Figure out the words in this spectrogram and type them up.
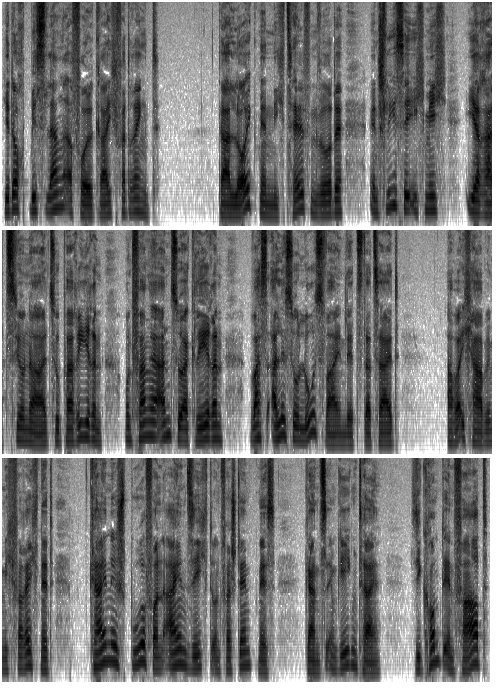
jedoch bislang erfolgreich verdrängt. Da Leugnen nichts helfen würde, entschließe ich mich, ihr rational zu parieren und fange an zu erklären, was alles so los war in letzter Zeit. Aber ich habe mich verrechnet, keine Spur von Einsicht und Verständnis, ganz im Gegenteil. Sie kommt in Fahrt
